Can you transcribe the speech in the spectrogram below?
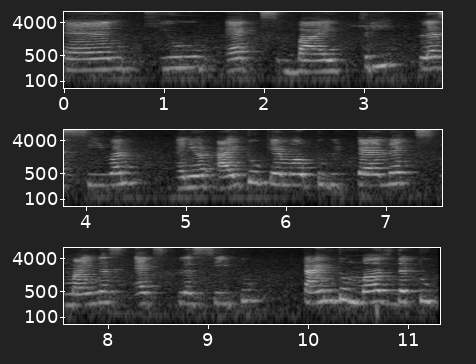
tan cube x by 3 plus C1 and your I2 came out to be tan x minus x plus C2 time to merge the two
